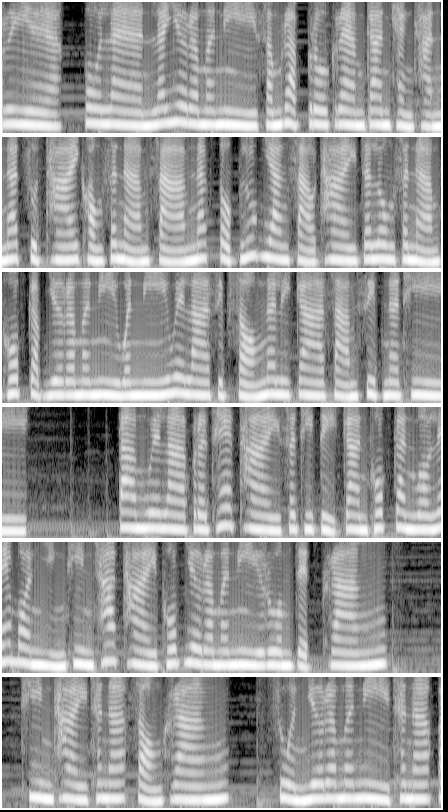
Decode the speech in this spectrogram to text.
เรีย โปแลนด์ และเยอรมนีสำหรับโปรแกรมการแข่งขันนัดสุดท้ายของสนาม 3 นักตบลูกยางสาวไทยจะลงสนามพบกับเยอรมนีวันนี้เวลา 12 นาฬิกา 30 นาที ตามเวลาประเทศไทยสถิติการพบกันวอลเลย์บอลหญิงทีมชาติไทยพบเยอรมนีรวม 7 ครั้ง ทีมไทยชนะ 2 ครั้ง ส่วนเยอรมนีชนะไป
